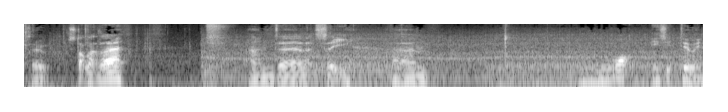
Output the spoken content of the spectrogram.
So stop that there. And uh, let's see. Um, what is it doing?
